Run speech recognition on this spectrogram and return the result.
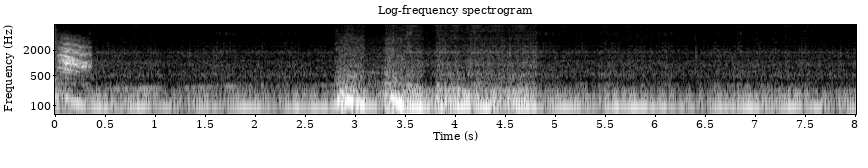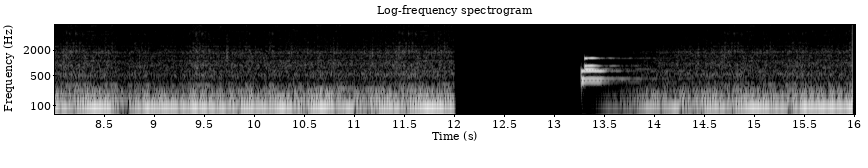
Ah!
